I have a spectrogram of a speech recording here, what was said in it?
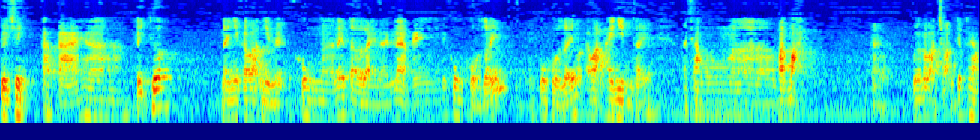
tùy chỉnh các cái uh, kích thước. Đây như các bạn nhìn thấy cái khung à, letter này đấy là cái cái khung khổ giấy. Cái khung khổ giấy mà các bạn hay nhìn thấy ở trong uh, văn bản. Đấy, với các bạn chọn tiếp theo.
